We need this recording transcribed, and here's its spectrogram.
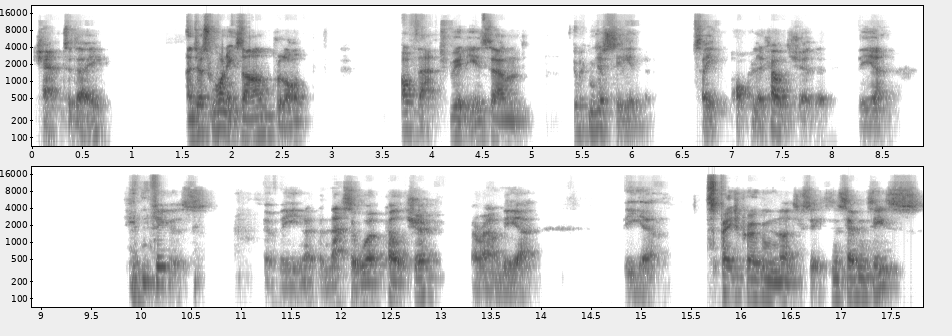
chat today. And just one example of of that really is um we can just see in say popular culture that the uh, hidden figures of the you know the NASA work culture around the uh, the uh, space program in the 1960s and 70s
